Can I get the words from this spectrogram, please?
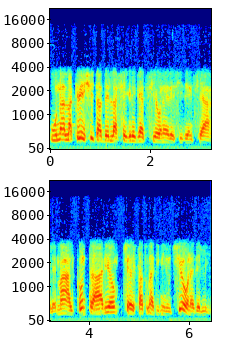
una, la crescita della segregazione residenziale, ma al contrario c'è stata una diminuzione del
